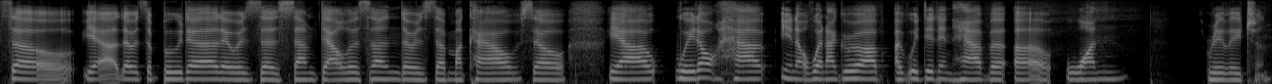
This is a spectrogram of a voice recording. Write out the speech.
So yeah, there was a Buddha, there was uh, some Taoism, there was a Mazu. So yeah, we don't have you know when I grew up, I, we didn't have a, a one religion.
